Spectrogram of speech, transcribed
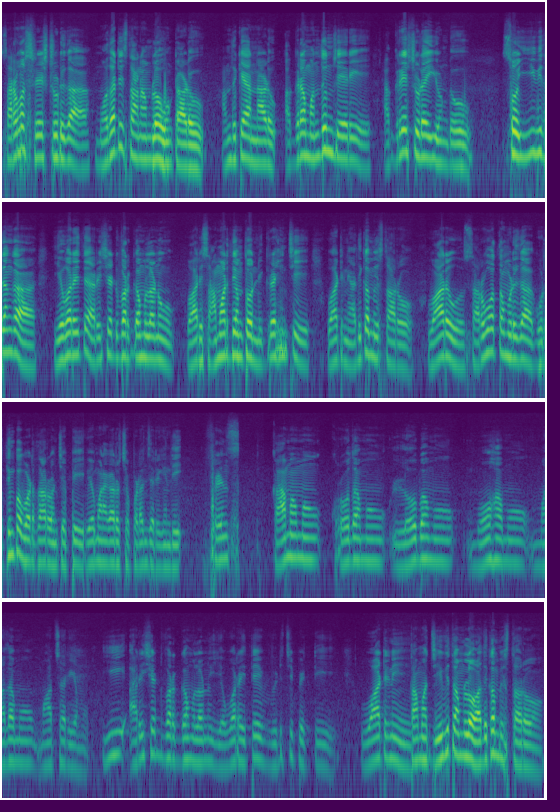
సర్వశ్రేష్ఠుడిగా మొదటి స్థానంలో ఉంటాడు. అందుకే అన్నాడు అగ్రమందును చేరి అగ్రేషుడయ్యుండు. సో ఈ విధంగా ఎవరైతే అరిషడ్ వర్గములను వారి సామర్థ్యంతో నిగ్రహించి వాటిని అధిగమిస్తారో వారు సర్వోత్తముడిగా గుర్తింపబడతారు అని చెప్పి వేమన గారు చెప్పడం జరిగింది. ఫ్రెండ్స్ కామము క్రోధము లోభము మోహము మదము మాచర్యము. ఈ అరిషడ్ వర్గములను ఎవరైతే విడిచిపెట్టి వాటిని తమ జీవితంలో అధిగమిస్తారో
